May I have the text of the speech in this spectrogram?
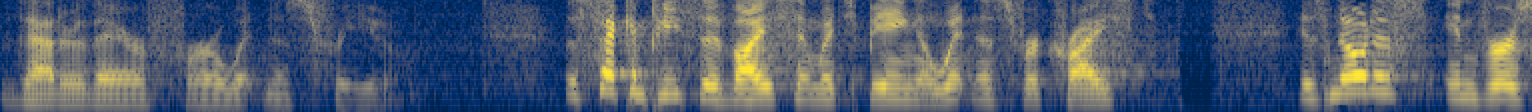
that are there for a witness for you. The second piece of advice in which being a witness for Christ is notice in verse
